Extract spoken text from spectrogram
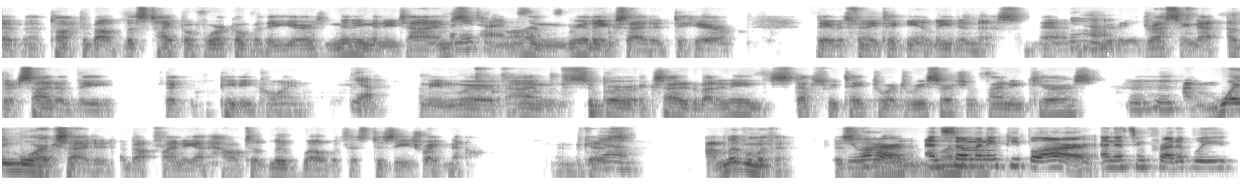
have, talked about this type of work over the years many, many times. Many times. I'm really excited to hear Davis Phinney taking a lead in this and yeah. really addressing that other side of the the PD coin. Yeah. I mean, we're I'm super excited about any steps we take towards research and finding cures. Mm-hmm. I'm way more excited about finding out how to live well with this disease right now, because yeah. I'm living with it. This you are, and so many people are, and it's incredibly,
